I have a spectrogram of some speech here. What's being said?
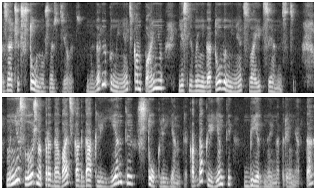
Значит, что нужно сделать? Наверное, поменять компанию, если вы не готовы менять свои ценности. Мне сложно продавать, когда клиенты, что клиенты? Когда клиенты бедные, например, да?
